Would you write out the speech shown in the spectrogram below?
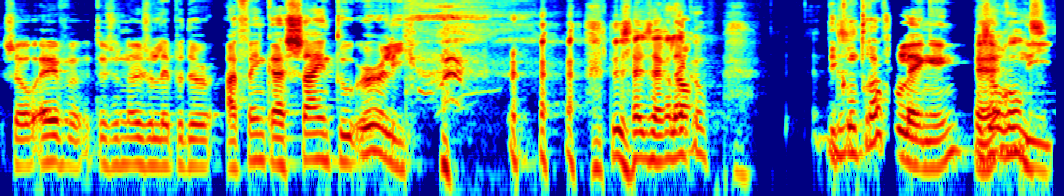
zo even tussen neus en lippen door... I think I signed too early. dus hij zei gelijk op... Die contractverlenging... Is al rond. Die,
